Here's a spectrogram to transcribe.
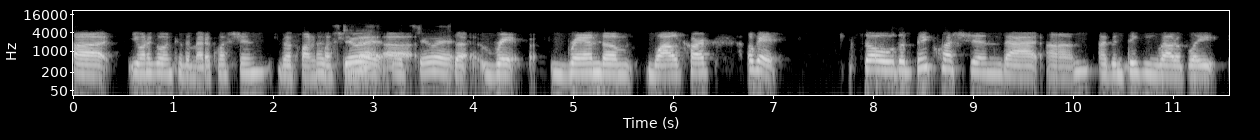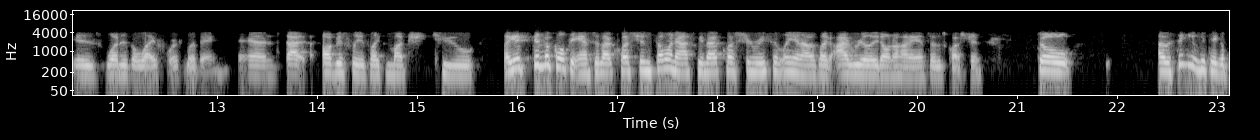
Uh, you want to go into the meta question, the fun Let's question? do that. Uh, Let's do it. The ra- random wild card. Okay, so the big question that um, I've been thinking about of late is what is a life worth living, and that obviously is like much too like. It's difficult to answer that question. Someone asked me that question recently, and I was like, I really don't know how to answer this question. So I was thinking we could take a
